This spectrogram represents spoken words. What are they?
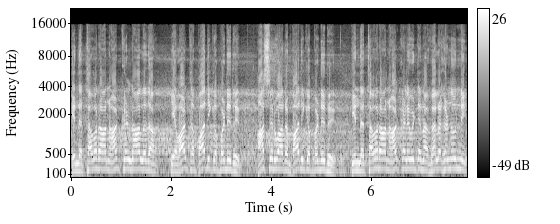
இந்த தவறான ஆட்கள்னால தான் என் வாழ்க்கை பாதிக்கப்படுது. ஆசீர்வாதம் பாதிக்கப்படுது. இந்த தவறான ஆட்களை விட்டு நான் விலகணும்னு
